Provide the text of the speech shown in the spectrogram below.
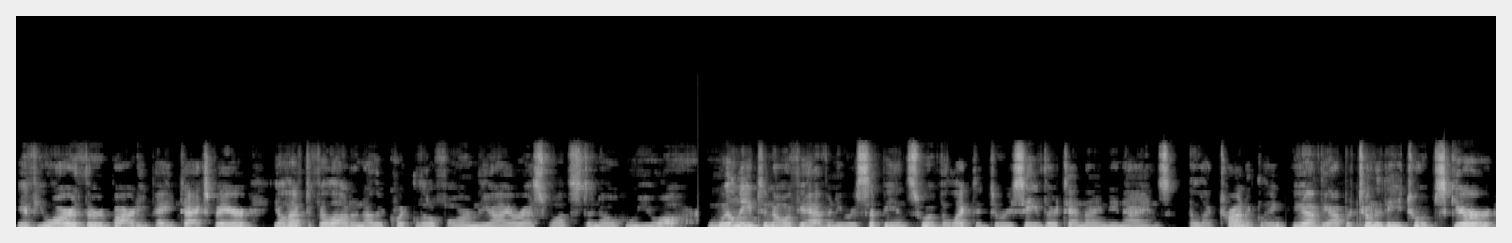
If you are a third party paid taxpayer, you'll have to fill out another quick little form the IRS wants to know who you are. We'll need to know if you have any recipients who have elected to receive their 1099s electronically. You have the opportunity to obscure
